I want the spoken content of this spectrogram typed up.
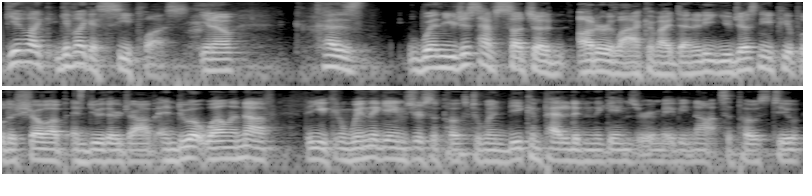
give like give like a C plus. You know, because when you just have such an utter lack of identity, you just need people to show up and do their job and do it well enough that you can win the games you're supposed to win, be competitive in the games you're maybe not supposed to.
